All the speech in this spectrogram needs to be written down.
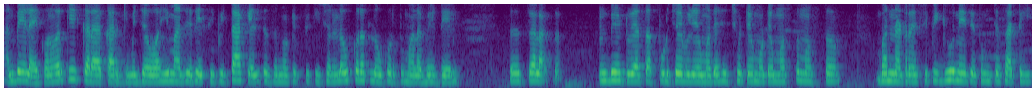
आणि बेल आयकॉनवर क्लिक करा कारण की मी जेव्हाही माझी रेसिपी टाकेल त्याचं नोटिफिकेशन लवकरात लवकर तुम्हाला भेटेल. तर चला तर भेटूया आता पुढच्या व्हिडिओमध्ये असे छोटे मोठे मस्त मस्त भन्नाट रेसिपी घेऊन येते तुमच्यासाठी.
